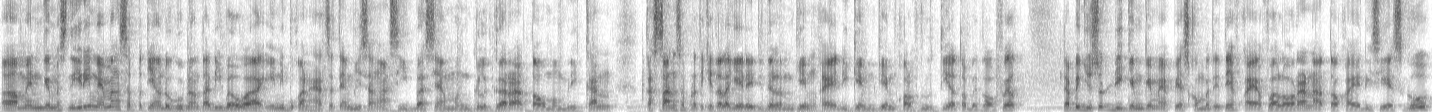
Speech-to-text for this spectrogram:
uh, main game sendiri memang seperti yang udah gue bilang tadi bahwa ini bukan headset yang bisa ngasih bass yang menggelegar atau memberikan kesan seperti kita lagi ada di dalam game kayak di game-game Call of Duty atau Battlefield Tapi justru di game-game FPS kompetitif kayak Valorant atau kayak di CSGO,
